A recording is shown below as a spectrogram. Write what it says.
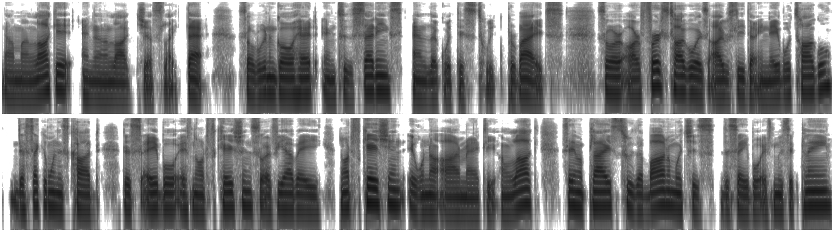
now I'm unlock it and unlock just like that. So we're gonna go ahead into the settings and look what this tweak provides. So our, our first toggle is obviously the enable toggle. The second one is called disable if notification. So if you have a notification, it will not automatically unlock. Same applies to the bottom, which is disable if music playing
